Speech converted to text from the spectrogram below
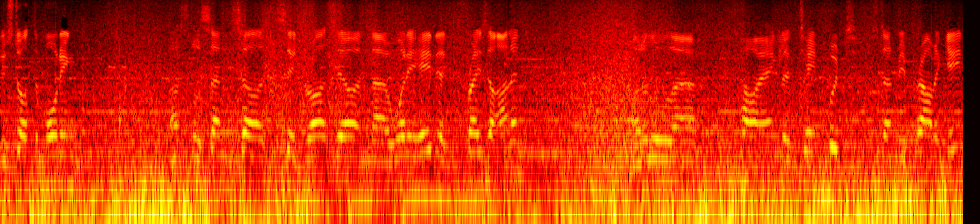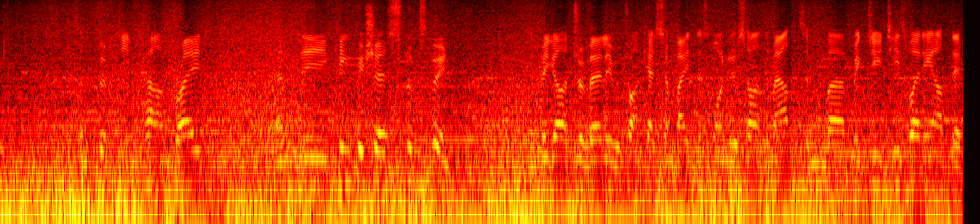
to start the morning. Nice little sunset right here on uh, Waterhead at Fraser Island. My little uh, power angler 10 foot has done me proud again. Some 15 pound braid and the Kingfisher snook spoon. The big out Trevally, we're trying to catch some bait this morning to start them out. Some uh, big GTs waiting out there.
